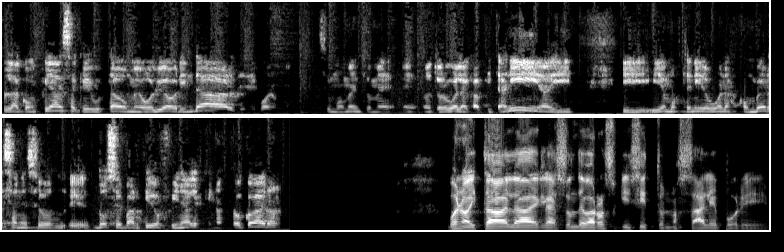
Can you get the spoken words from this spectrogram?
la confianza que Gustavo me volvió a brindar, bueno, en un momento me, me, otorgó la capitanía y, y, y, hemos tenido buenas conversas en esos eh, 12 partidos finales que nos tocaron. Bueno, ahí está la declaración de Barroso que, insisto, no sale por, eh,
